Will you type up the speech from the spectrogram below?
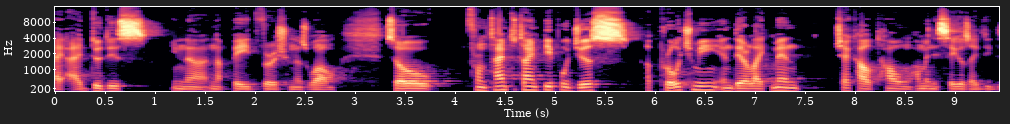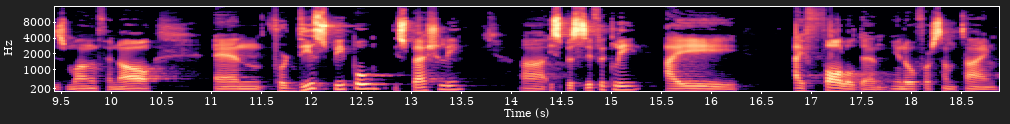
I, I do this in a, in a paid version as well. So from time to time people just approach me and they're like man check out how, how many sales i did this month and all. And for these people especially uh, specifically, I I follow them, you know, for some time,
